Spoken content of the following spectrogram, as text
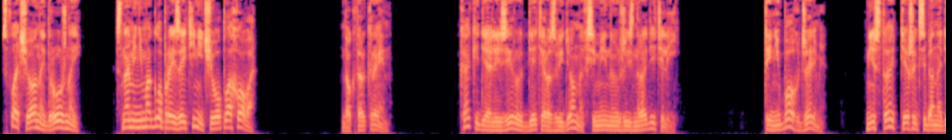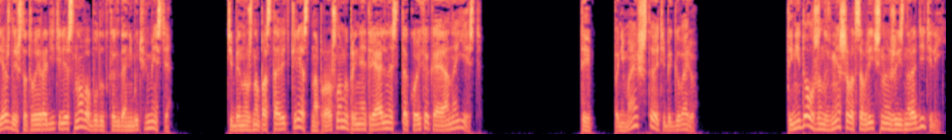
сплоченной, дружной. С нами не могло произойти ничего плохого. Доктор Крейн. Как идеализируют дети разведенных семейную жизнь родителей? Ты не бог, Джереми. Не стоит тешить себя надеждой, что твои родители снова будут когда-нибудь вместе. Тебе нужно поставить крест на прошлом и принять реальность такой, какая она есть. Ты понимаешь, что я тебе говорю? Ты не должен вмешиваться в личную жизнь родителей.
